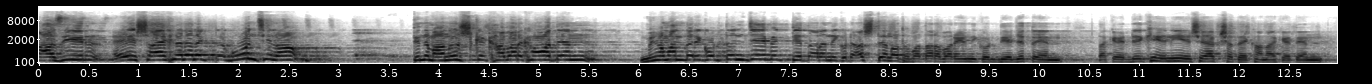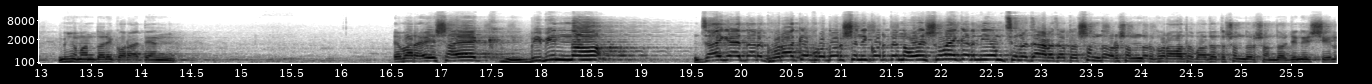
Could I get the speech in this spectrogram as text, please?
কাজীর, এই শায়খের একটা গুণ ছিল, তিনি মানুষকে খাবার খাওয়াতেন, মেহমানদারি করতেন, যে ব্যক্তি তার নিকটে আসতেন অথবা তার বাড়ির নিকট দিয়ে যেতেন, তাকে ডেকে নিয়ে এসে একসাথে খানা খেতেন, মেহমানদারি করাতেন। এবার এই শায়েক বিভিন্ন জায়গায় তার ঘোড়াকে প্রদর্শনী করতেন ওই সময়কার নিয়ম ছিল যারা যত সুন্দর সুন্দর ঘোড়া অথবা যত সুন্দর সুন্দর জিনিস ছিল,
